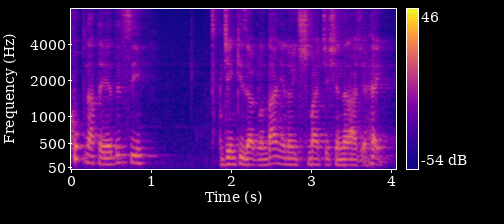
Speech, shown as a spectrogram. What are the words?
kupna tej edycji. Dzięki za oglądanie, no i trzymajcie się na razie. Hej!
